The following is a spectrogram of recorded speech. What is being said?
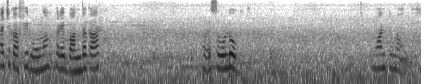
ਇਹ 'ਚ ਕਾਫੀ ਰੂਮ ਆ, ਪਰ ਇਹ ਬੰਦ ਆ ਕਾਰ। ਪਰ ਸੋਲਡ ਹੋ ਗਈ। 129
